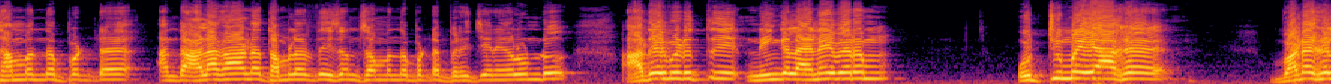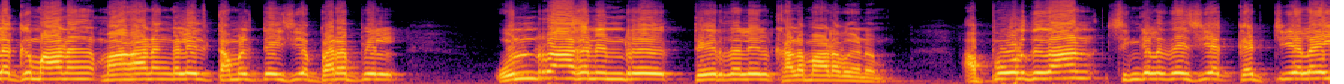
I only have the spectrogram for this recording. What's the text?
சம்பந்தப்பட்ட அந்த அழகான தமிழர் தேசம் சம்பந்தப்பட்ட பிரச்சனைகள் உண்டு. அதை விடுத்து நீங்கள் அனைவரும் ஒற்றுமையாக வடகிழக்கு மாண மாகாணங்களில் தமிழ் தேசிய பரப்பில் ஒன்றாக நின்று தேர்தலில் களமாட வேண்டும். அப்பொழுதுதான் சிங்கள தேசிய கட்சிகளை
